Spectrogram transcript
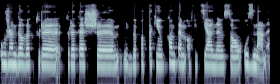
urzędowe, które, które też y, jakby pod takim kątem oficjalnym są uznane.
